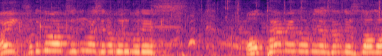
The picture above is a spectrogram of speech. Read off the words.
はい、それでは続きましてのグループです。おかめの皆さんです。どうぞ。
